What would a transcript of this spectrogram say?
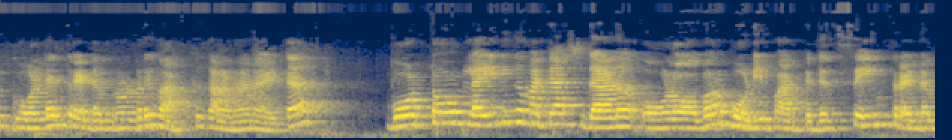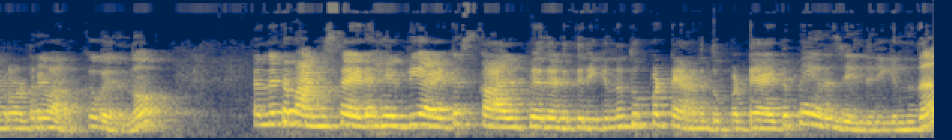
ഈ ഗോൾഡൻ ത്രെഡ് എംബ്രോയിഡറി വർക്ക് കാണാനായിട്ട്. ബോട്ടവും ലൈനിങ് അറ്റാച്ച്ഡ് ആണ് ഓൾ ഓവർ ബോഡി പാർട്ടിന്റെ സെയിം ത്രെഡ് എംബ്രോയിഡറി വർക്ക് വരുന്നു. എന്നിട്ട് വൺ സൈഡ് ഹെവി ആയിട്ട് സ്കാൽപ്പ് ചെയ്തെടുത്തിരിക്കുന്ന ദുപ്പട്ടയാണ് ദുപ്പട്ടയായിട്ട് പെയർ ചെയ്തിരിക്കുന്നത്.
